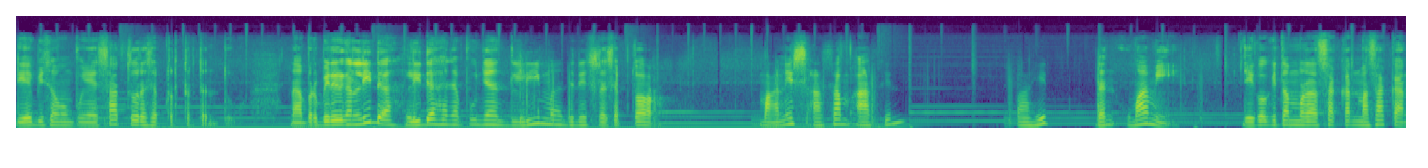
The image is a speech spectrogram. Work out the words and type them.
dia bisa mempunyai satu reseptor tertentu. Nah, berbeda dengan lidah, lidah hanya punya lima jenis reseptor. Manis, asam, asin, pahit, dan umami. Jadi kalau kita merasakan masakan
